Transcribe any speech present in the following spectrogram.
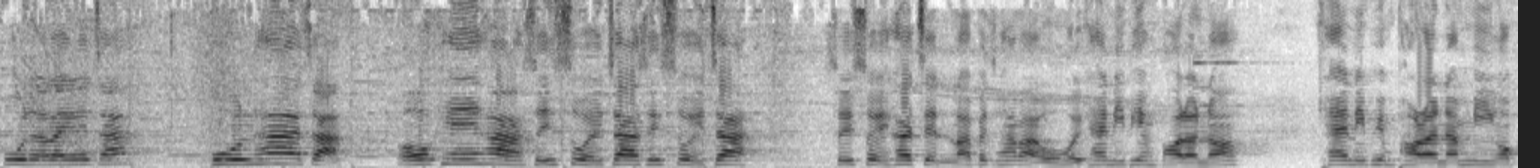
คูณอะไรนะจ๊ะ คูณ5จ้ะ โอเคค่ะ สวยๆจ้าสวยๆจ้าสวยๆค่ะ785บาท โอ้โห แค่นี้เพียงพอแล้วเนาะ แค่นี้เพียงพอแล้วนะ มีงบ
